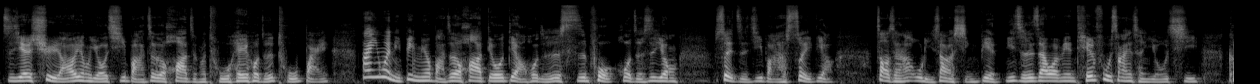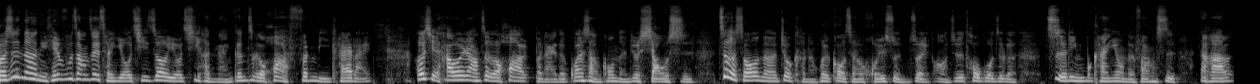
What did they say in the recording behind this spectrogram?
直接去，然后用油漆把这个画整个涂黑或者是涂白。那因为你并没有把这个画丢掉，或者是撕破，或者是用碎纸机把它碎掉，造成它物理上的形变，你只是在外面添附上一层油漆。可是呢，你添附上这层油漆之后，油漆很难跟这个画分离开来，而且它会让这个画本来的观赏功能就消失。这个时候呢，就可能会构成毁损罪哦，就是透过这个致令不堪用的方式让它。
